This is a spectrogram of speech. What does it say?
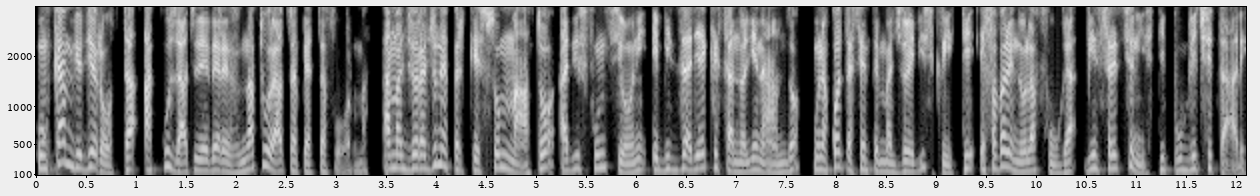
Un cambio di rotta accusato di aver snaturato la piattaforma, a maggior ragione perché sommato a disfunzioni e bizzarrie che stanno alienando una quota sempre maggiore di iscritti e favorendo la fuga di inserzionisti pubblicitari.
